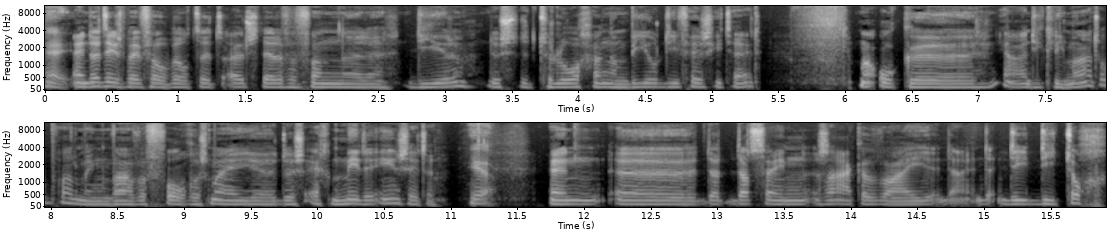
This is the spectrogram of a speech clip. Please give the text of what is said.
nee. En dat is bijvoorbeeld het uitsterven van eh, dieren, dus de teleurgang aan biodiversiteit. Maar ook eh, ja, die klimaatopwarming, waar we volgens mij dus echt middenin zitten. Ja. En dat, dat zijn zaken waar je, die, die toch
